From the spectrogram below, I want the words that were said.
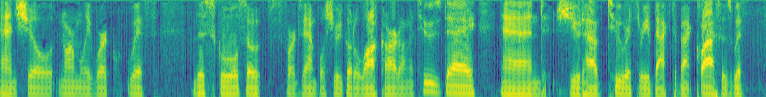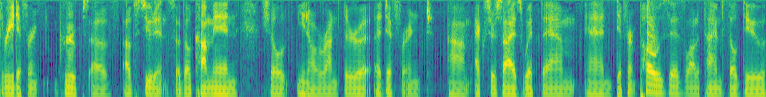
and she'll normally work with the school. So, for example, she would go to Lockhart on a Tuesday, and she would have two or three back-to-back classes with three different groups of, of students. So they'll come in, she'll you know run through a, a different um, exercise with them and different poses. A lot of times they'll do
